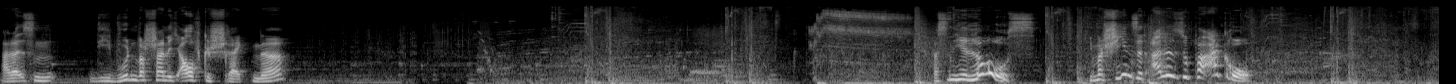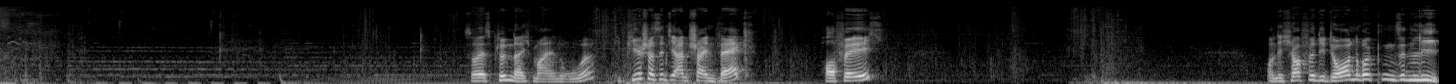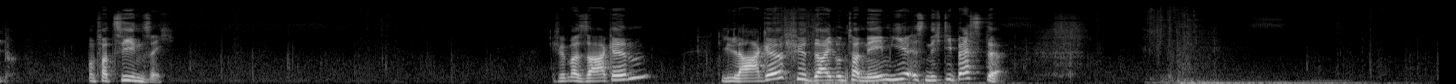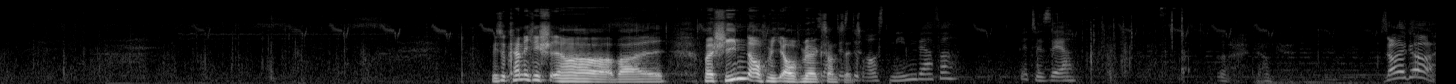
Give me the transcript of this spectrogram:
Ah, da ist ein... Die wurden wahrscheinlich aufgeschreckt, ne? Was ist denn hier los? Die Maschinen sind alle super aggro. So, jetzt plündere ich mal in Ruhe. Die Pirscher sind ja anscheinend weg. Hoffe ich. Und ich hoffe, die Dornrücken sind lieb. Und verziehen sich. Ich will mal sagen, die Lage für dein Unternehmen hier ist nicht die beste. Wieso kann ich nicht... Oh, weil Maschinen auf mich aufmerksam Sagtest, sind. du brauchst Minenwerfer? Bitte sehr. Danke. Salga!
